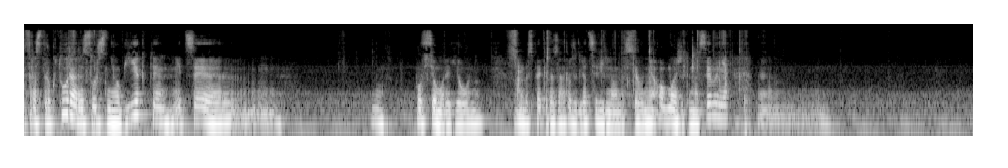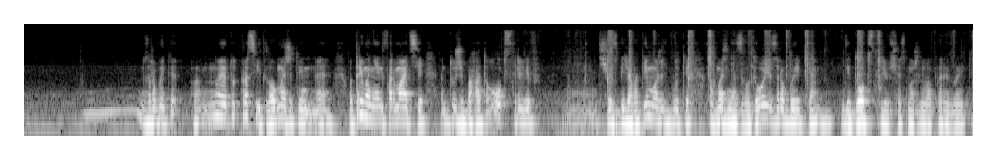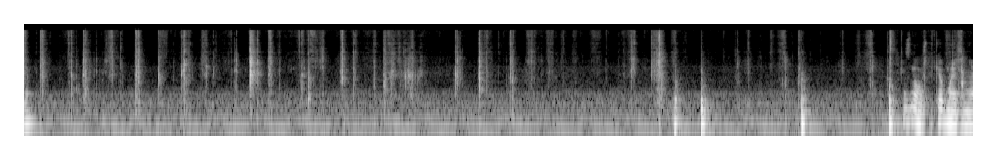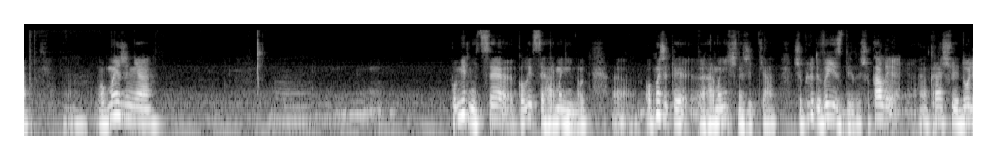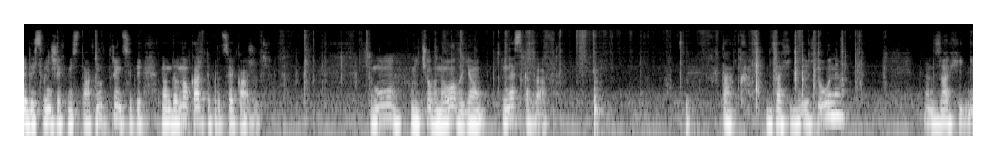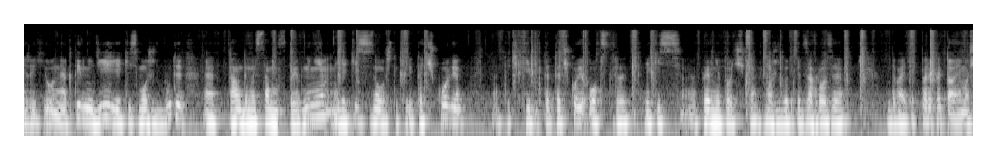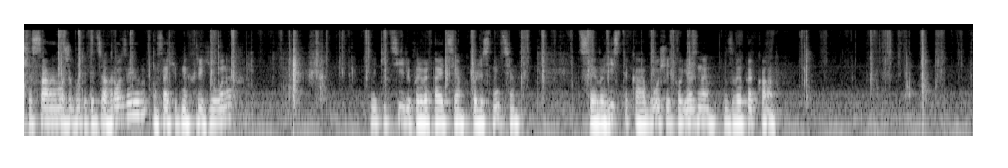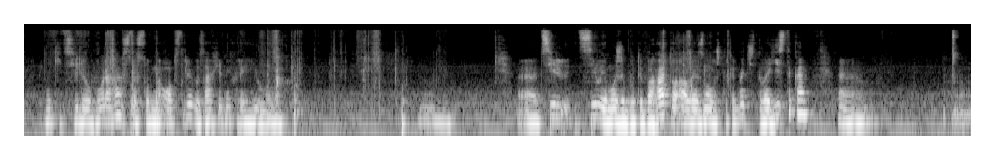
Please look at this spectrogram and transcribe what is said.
Інфраструктура, ресурсні об'єкти, і це ну, по всьому регіону. Небезпеки та загрози для цивільного населення. Обмежити населення. е, зробити, е, ну я тут про світло, обмежити е, отримання інформації, дуже багато обстрілів, щось біля води може бути, обмеження з водою зробити, від обстрілів щось можливо перебити. Знову ж таки, обмеження. Обмеження. Помірність це коли все гармонійно. От, е, обмежити гармонічне життя, щоб люди виїздили, шукали е, кращої долі десь в інших містах. Ну, в принципі, нам давно карти про це кажуть. Тому нічого нового я вам не сказав. Так, західні регіони. Західні регіони, активні дії якісь можуть бути е, там, де ми саме впевнені, якісь знову ж таки точкові, е, точки, та- точкові обстріли, якісь е, певні точки можуть бути під загрозою. Давайте перепитаємо, що саме може бути під загрозою у західних регіонах. Які цілі перевертається колісниця? Це логістика або щось пов'язане з ВПК. Які цілі у ворога стосовно обстрілів у західних регіонах? Е, Ціль, цілей може бути багато, але знову ж таки, бачите, логістика, е,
